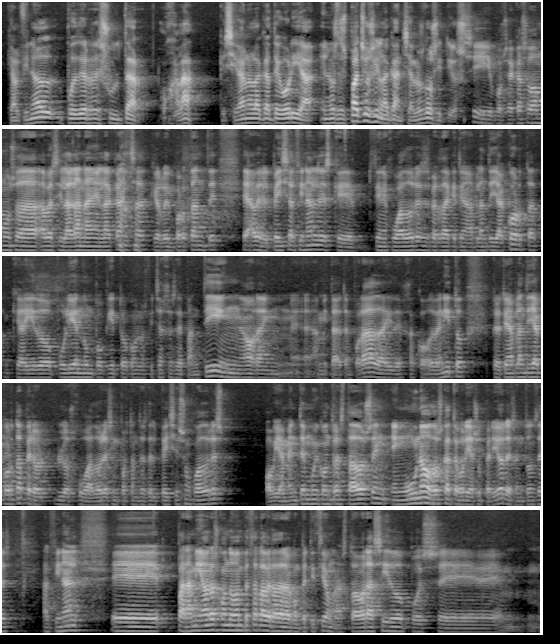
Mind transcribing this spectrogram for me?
que al final puede resultar, ojalá, que se gana la categoría en los despachos y en la cancha, en los dos sitios. Sí, por si acaso vamos a, a ver si la ganan en la cancha, que es lo importante. Eh, a ver, el Peixe al final es que tiene jugadores, es verdad que tiene una plantilla corta, que ha ido puliendo un poquito con los fichajes de Pantín, ahora en, eh, a mitad de temporada, y de Jacobo de Benito, pero tiene una plantilla corta, pero los jugadores importantes del Peixe son jugadores obviamente muy contrastados en, en una o dos categorías superiores. Entonces, al final, eh, para mí ahora es cuando va a empezar la verdadera competición. Hasta ahora ha sido pues eh,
